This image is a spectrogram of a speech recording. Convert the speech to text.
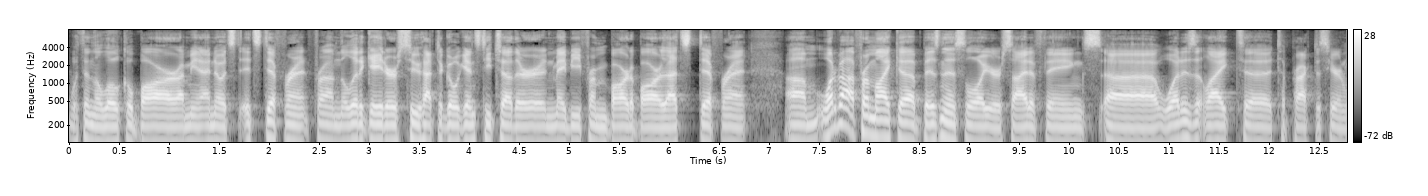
within the local bar. I mean, I know it's it's different from the litigators who have to go against each other, and maybe from bar to bar, that's different. Um, what about from like a business lawyer side of things? Uh, what is it like to to practice here in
